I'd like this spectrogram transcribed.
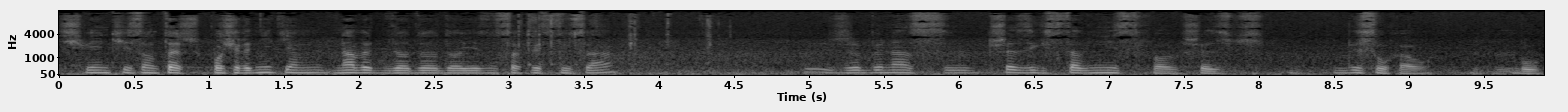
święci są też pośrednikiem nawet do, do, do Jezusa Chrystusa, żeby nas przez ich stawnictwo przez, wysłuchał Bóg.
